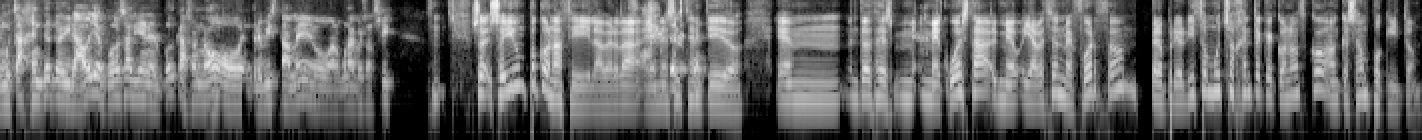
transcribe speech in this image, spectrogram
mucha gente te dirá, oye, ¿puedo salir en el podcast o no? O entrevístame o alguna cosa así. Soy, un poco nazi, la verdad, en ese sentido. Em, entonces, me, cuesta y a veces me esfuerzo, pero priorizo mucho gente que conozco, aunque sea un poquito,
